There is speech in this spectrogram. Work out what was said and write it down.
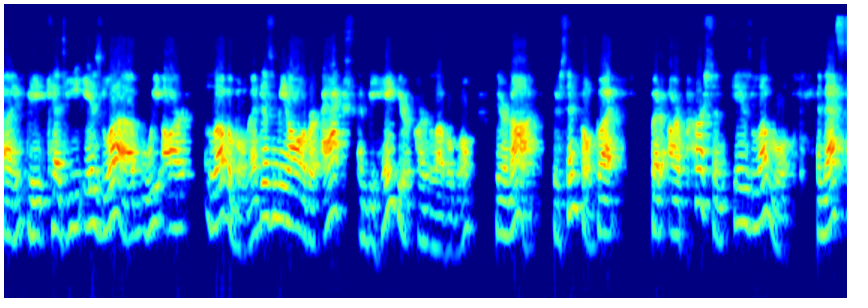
uh, because he is love, we are lovable. That doesn't mean all of our acts and behavior are lovable. They're not. They're sinful, but but our person is lovable, and that's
